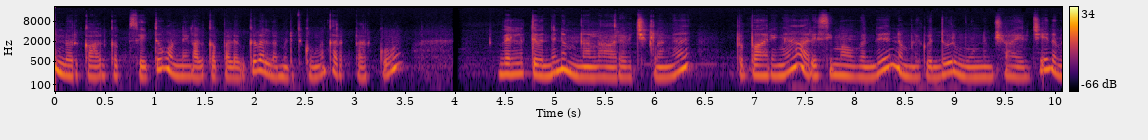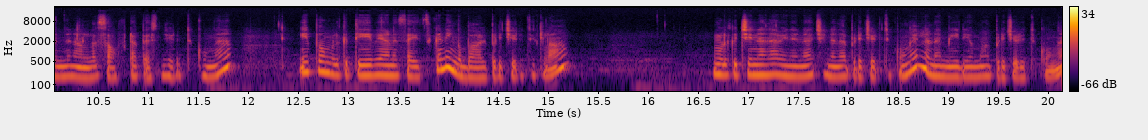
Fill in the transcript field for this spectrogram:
இன்னொரு கால் கப் சேர்த்து ஒன்றே கால் கப் அளவுக்கு வெல்லம் எடுத்துக்கோங்க. கரெக்டாக இருக்கும். வெள்ளத்தை வந்து நம்ம நல்லா ஆற வச்சுக்கலாங்க. இப்போ பாருங்கள் அரிசி மாவு வந்து நம்மளுக்கு வந்து ஒரு மூணு நிமிஷம் ஆயிடுச்சு இதை வந்து நல்லா சாஃப்டாக பிசைஞ்சு எடுத்துக்கோங்க. இப்போ உங்களுக்கு தேவையான சைஸுக்கு நீங்கள் பால் பிடிச்சி எடுத்துக்கலாம். உங்களுக்கு சின்னதாக வேணும்னா சின்னதாக பிடிச்சி எடுத்துக்கோங்க இல்லைனா மீடியமாக பிடிச்சி எடுத்துக்கோங்க.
